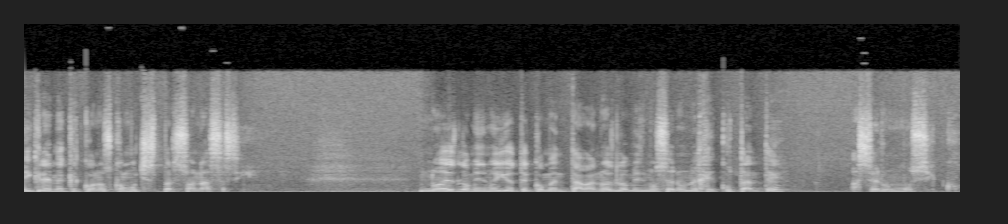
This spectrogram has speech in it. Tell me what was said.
Y créeme que conozco muchas personas así. No es lo mismo, yo te comentaba, no es lo mismo ser un ejecutante a ser un músico,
